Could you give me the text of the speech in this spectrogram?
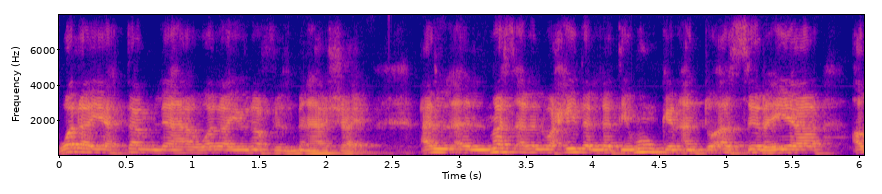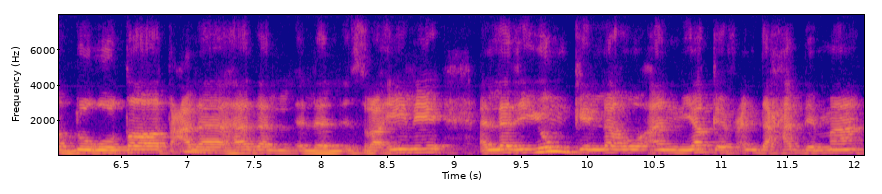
ولا يهتم لها ولا ينفذ منها شيء. المسألة الوحيدة التي ممكن أن تؤثر هي الضغوطات على هذا الإسرائيلي الذي يمكن له أن يقف عند حد ما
